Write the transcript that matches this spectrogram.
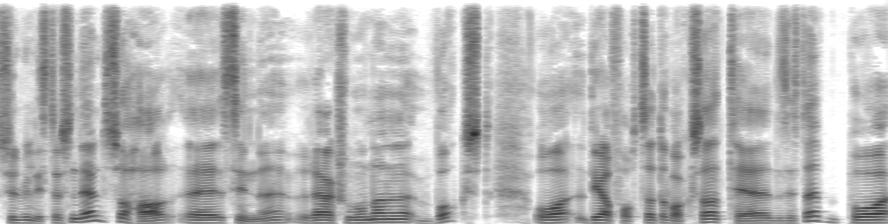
Sylvi Listhaugs del så har sine sinnereaksjonene vokst, og de har fortsatt å vokse til det siste. På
